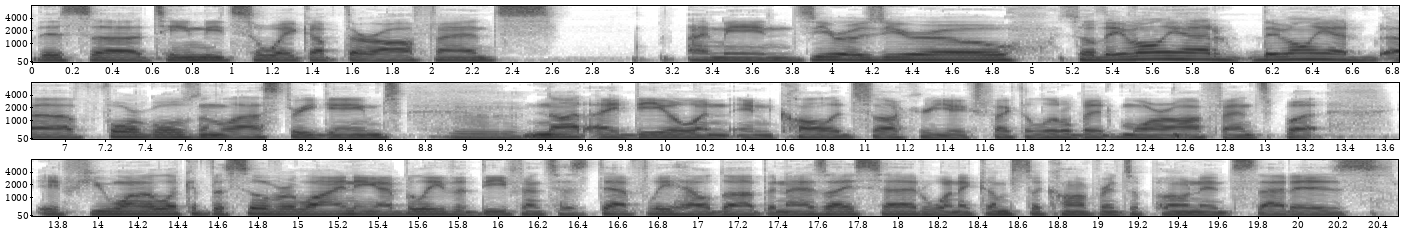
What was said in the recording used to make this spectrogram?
this uh, team needs to wake up their offense I mean, zero zero. So they've only had they've only had uh, four goals in the last three games. Mm. Not ideal in, in college soccer. You expect a little bit more offense, but if you want to look at the silver lining, I believe the defense has definitely held up. And as I said, when it comes to conference opponents, that is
